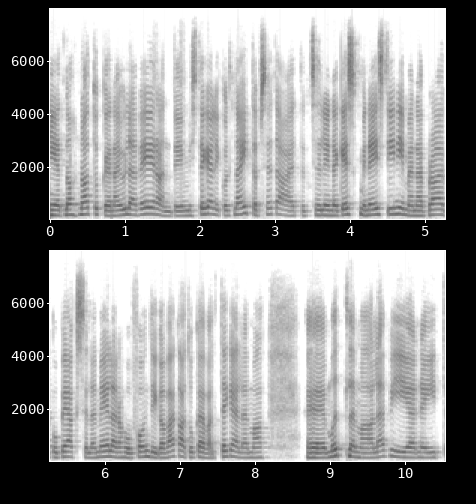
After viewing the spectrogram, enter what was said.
nii et noh, natukene üle veerandi, mis tegelikult näitab seda, et, et selline keskmine Eesti inimene praegu peaks selle meelerahufondiga väga tugevalt tegelema, äh, mõtlema läbi neid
